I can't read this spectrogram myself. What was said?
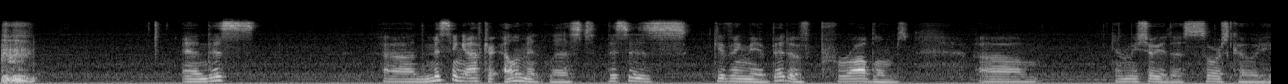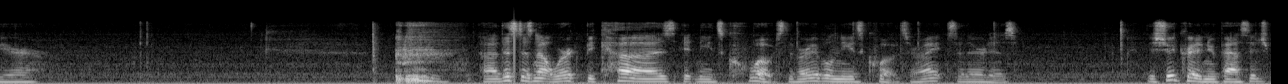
and this uh, the missing after element list this is giving me a bit of problems. Um, let me show you the source code here. Uh, this does not work because it needs quotes. The variable needs quotes alright so there it is. This should create a new passage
